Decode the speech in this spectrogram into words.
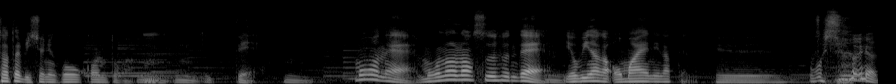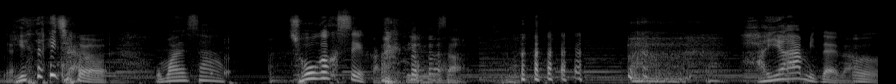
例えば一緒に合コンとかうん。うん行ってうん。もうねものの数分でうん。呼び名がお前になってんの。へ面白いよね。言えないじゃん。お前さ小学生かっていうさ早っみたいな。うん。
